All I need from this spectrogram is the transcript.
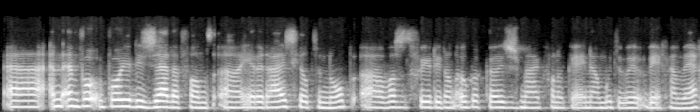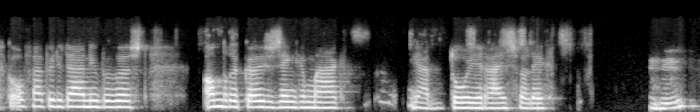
ja. en en voor, voor jullie zelf, want ja, de reis hield toen op. was het voor jullie dan ook wel keuzes maken van oké, nou moeten we weer gaan werken? Of hebben jullie daar nu bewust andere keuzes in gemaakt ja, door je reis wellicht? Mm -hmm.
